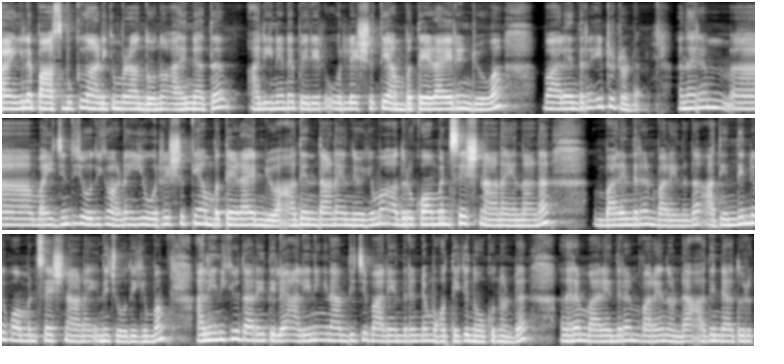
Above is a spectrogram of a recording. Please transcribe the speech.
ബാങ്കിലെ പാസ്ബുക്ക് കാണിക്കുമ്പോഴാണെന്ന് തോന്നുന്നു അതിനകത്ത് അലീനയുടെ പേരിൽ ഒരു ലക്ഷത്തി അമ്പത്തേഴായിരം രൂപ ബാലേന്ദ്രൻ ഇട്ടിട്ടുണ്ട്. അന്നേരം വൈജയന്തി ചോദിക്കുവാണ് ഈ ഒരു ലക്ഷത്തി അമ്പത്തേഴായിരം രൂപ അതെന്താണ്? എന്ന് ചോദിക്കുമ്പോൾ അതൊരു കോമ്പൻസേഷനാണ് എന്നാണ് ബാലേന്ദ്രൻ പറയുന്നത്. അതെന്തിന്റെ കോമ്പൻസേഷനാണ് എന്ന് ചോദിക്കുമ്പം അലീനിക്കും ഇതറിയത്തില്ല അലീൻ ഇങ്ങനെ അന്തിച്ച് ബാലേന്ദ്രന്റെ മുഖത്തേക്ക് നോക്കുന്നുണ്ട്. അന്നേരം ബാലേന്ദ്രൻ പറയുന്നുണ്ട് അതിന്റെ അകത്തൊരു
